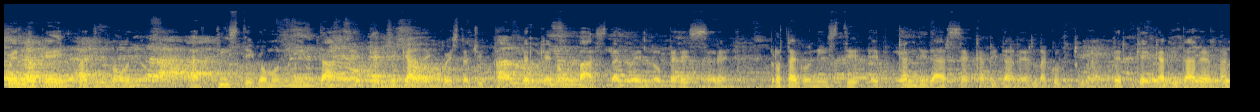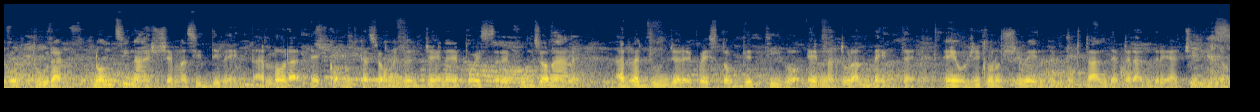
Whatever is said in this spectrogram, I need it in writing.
quello che è il patrimonio artistico monumentale che ricade in questa città perché non basta quello per essere protagonisti e candidarsi a capitale della cultura perché capitale della cultura non si nasce ma si diventa. Allora ecco un'occasione del genere può essere funzionale a raggiungere questo obiettivo e naturalmente è un riconoscimento importante per Andrea Cirino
